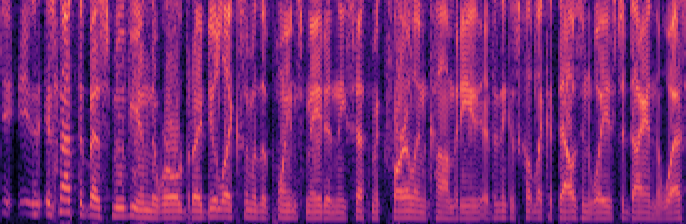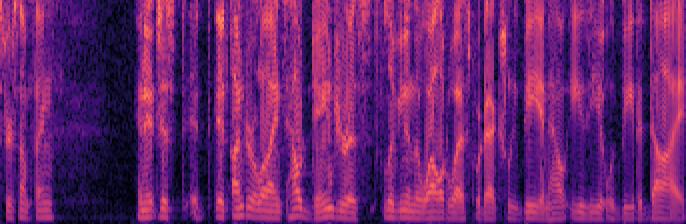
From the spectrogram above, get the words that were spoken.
it's not the best movie in the world, but I do like some of the points made in the Seth MacFarlane comedy. I think it's called like A Thousand Ways to Die in the West or something. And it just it, it underlines how dangerous living in the Wild West would actually be and how easy it would be to die.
